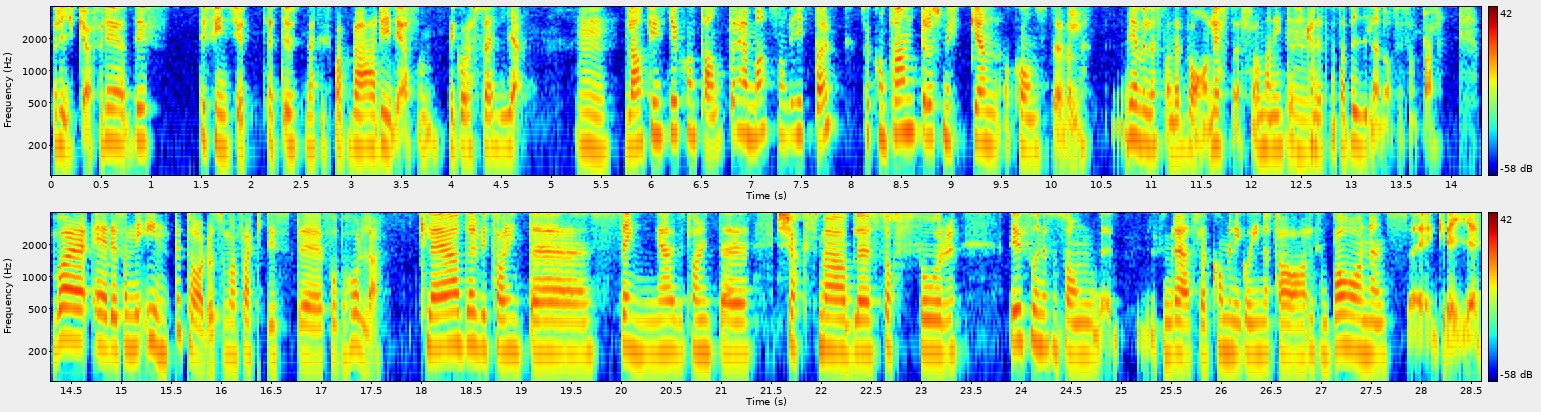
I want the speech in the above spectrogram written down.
ryka, för det, det, det finns ju ett, ett utmätningsbart värde i det som det går att sälja. Mm. Ibland finns det ju kontanter hemma som vi hittar. Så kontanter och smycken och konst är väl det är väl nästan det vanligaste, för om man inte mm. kan utmäta bilen då till exempel. Vad är det som ni inte tar då, som man faktiskt eh, får behålla? Kläder, vi tar inte sängar, vi tar inte köksmöbler, soffor. Det har funnits en sån liksom, rädsla att kommer ni gå in och ta liksom, barnens eh, grejer?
